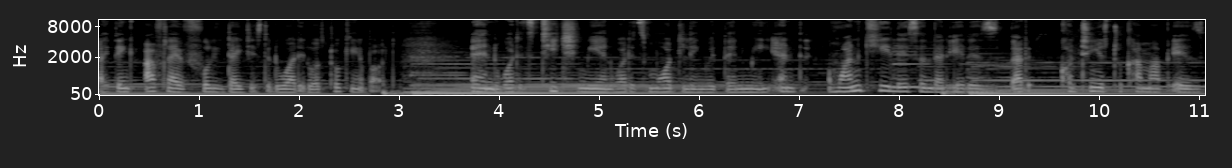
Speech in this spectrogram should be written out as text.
i think after i've fully digested what it was talking about and what it's teaching me and what it's modeling within me. And one key lesson that it is that continues to come up is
